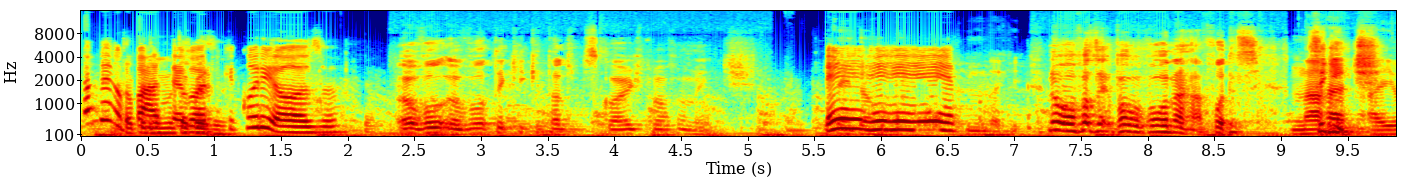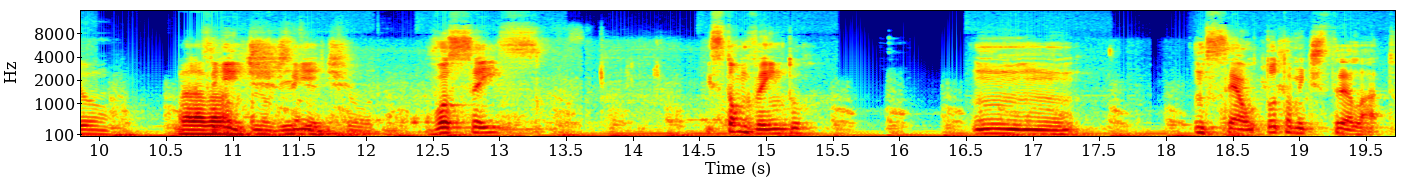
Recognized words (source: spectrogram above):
Cadê o Tá perdendo Pato agora? coisa. Fiquei curioso. Eu vou, eu vou ter que quitar do Discord, provavelmente. Aqui. Não, vou fazer. Vou, vou narrar, foda-se. Narra, Seguinte. Aí eu. Vai lá, vai lá. Seguinte, seguinte. Vocês estão vendo um, um céu totalmente estrelado.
